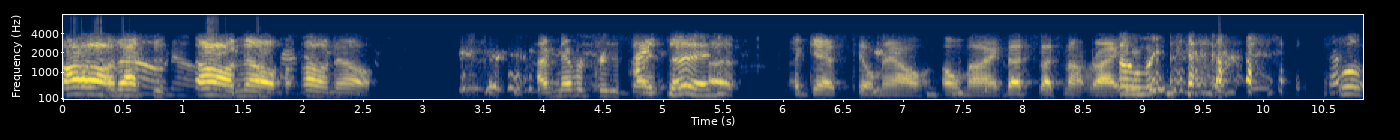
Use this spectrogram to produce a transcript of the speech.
oh, that's No, just, no. oh no, used to have oh no. I've never criticized a, a, guest till now. Oh my, that's that's not right. Oh my god. Well-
